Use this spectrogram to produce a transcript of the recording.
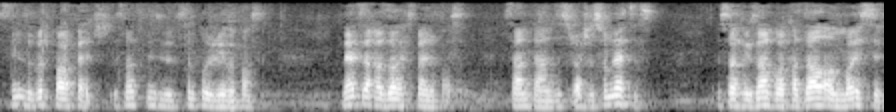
seems a bit far fetched. It's not seems to be simple reading the pasuk. That's how Chazal explain the pasuk. sometimes it's drushes from letters. So, for example, Chazal on Moisif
